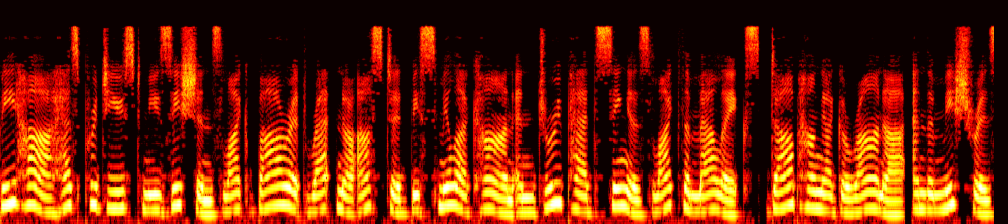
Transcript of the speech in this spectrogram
Bihar has produced musicians like Bharat Ratna Ustad Bismillah Khan and Dhrupad singers like the Maliks and the Mishras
